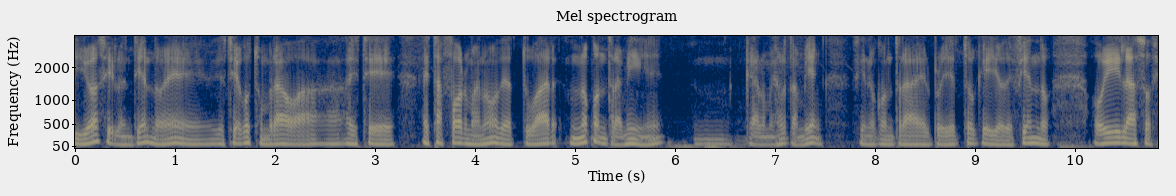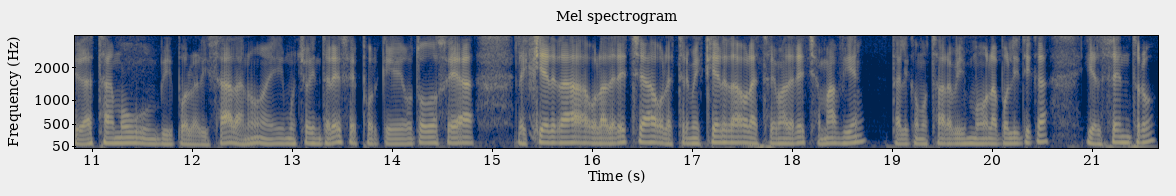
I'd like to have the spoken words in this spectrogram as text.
Y yo así lo entiendo, ¿eh? yo estoy acostumbrado a, este, a esta forma ¿no? de actuar, no contra mí, ¿eh? que a lo mejor también, sino contra el proyecto que yo defiendo. Hoy la sociedad está muy bipolarizada, ¿no? Hay muchos intereses porque o todo sea la izquierda o la derecha, o la extrema izquierda o la extrema derecha, más bien, tal y como está ahora mismo la política, y el centro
